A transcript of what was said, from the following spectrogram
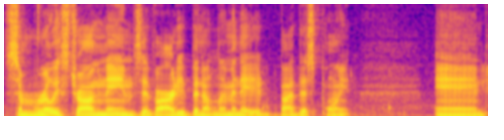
some really strong names have already been eliminated by this point, and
